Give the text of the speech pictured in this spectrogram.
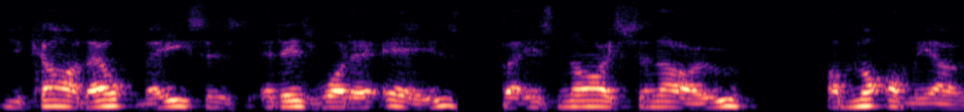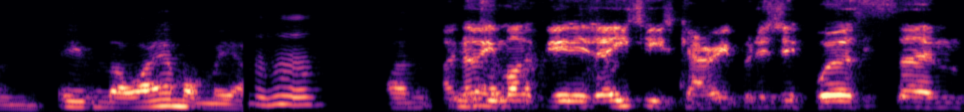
you can't help me. He says it is what it is, but it's nice to know I'm not on my own, even though I am on my own. Mhm. And I you know he might be in his eighties, Gary, but is it worth um,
